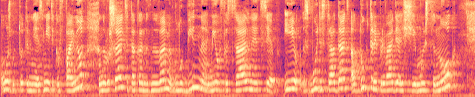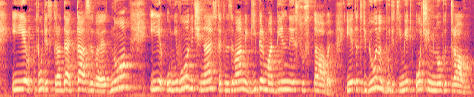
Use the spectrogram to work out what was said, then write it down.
может быть, кто-то меня из медиков поймет, нарушается такая называемая глубинная миофасциальная цепь. И будет страдать аддукторы, приводящие мышцы ног, и будет страдать тазовое дно, и у него начинаются так называемые гипермобильные суставы. И этот ребенок будет иметь очень много травм.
